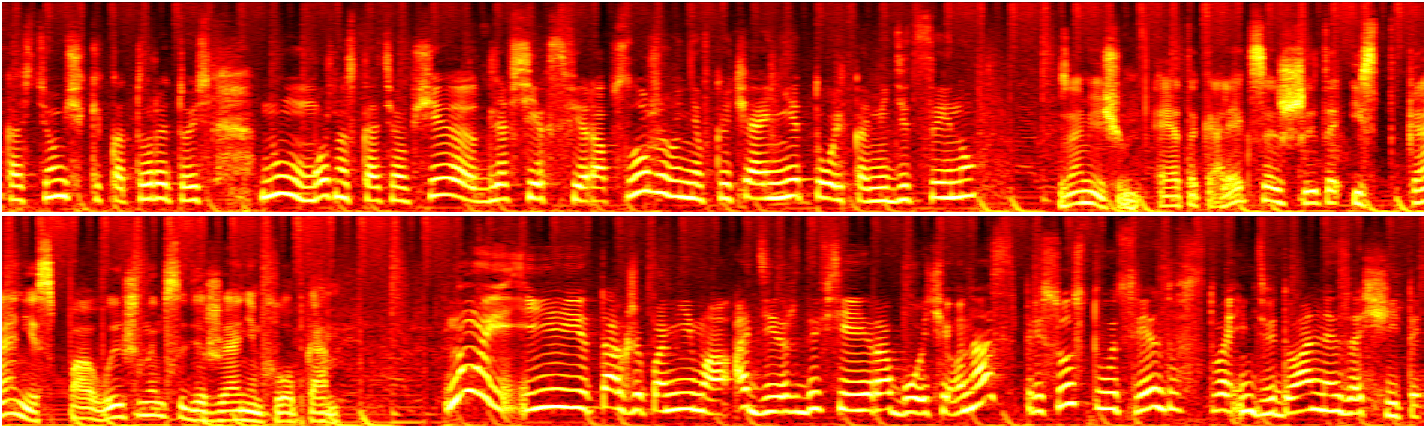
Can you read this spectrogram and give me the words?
костюмчики, которые, то есть, ну, можно сказать, вообще для всех сфер обслуживания, включая не только медицину. Замечу, эта коллекция сшита из ткани с повышенным содержанием хлопка. Ну и, также помимо одежды всей рабочей у нас присутствуют средства индивидуальной защиты.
